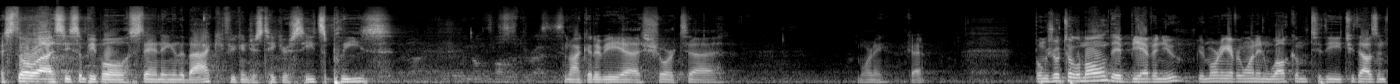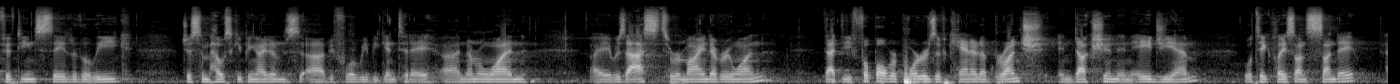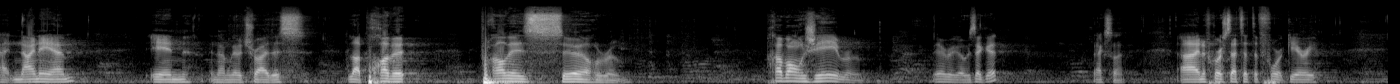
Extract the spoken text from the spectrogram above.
I still uh, see some people standing in the back. If you can just take your seats, please. It's not going to be a short uh, morning. Okay. Bonjour tout le monde et bienvenue. Good morning, everyone, and welcome to the 2015 State of the League. Just some housekeeping items uh, before we begin today. Uh, number one, I was asked to remind everyone that the Football Reporters of Canada brunch, induction, and AGM will take place on Sunday at 9 a.m. in, and I'm going to try this, La Prove- Proviseur Room. Provencher Room. There we go. Is that good? Excellent. Uh, and of course, that's at the Fort Garry.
